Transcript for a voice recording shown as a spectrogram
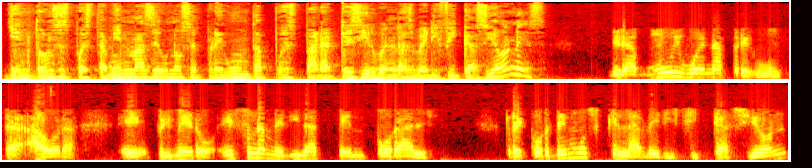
Y entonces, pues también más de uno se pregunta, pues, ¿para qué sirven las verificaciones? Mira, muy buena pregunta. Ahora, eh, primero, es una medida temporal. Recordemos que la verificación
